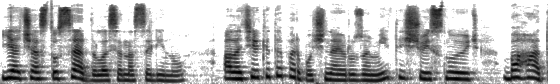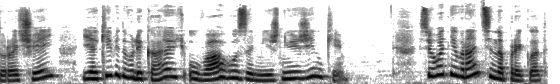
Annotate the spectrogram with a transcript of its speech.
Я часто сердилася на селіну, але тільки тепер починаю розуміти, що існують багато речей, які відволікають увагу заміжньої жінки. Сьогодні вранці, наприклад,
